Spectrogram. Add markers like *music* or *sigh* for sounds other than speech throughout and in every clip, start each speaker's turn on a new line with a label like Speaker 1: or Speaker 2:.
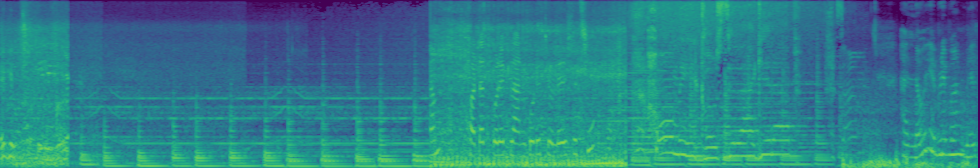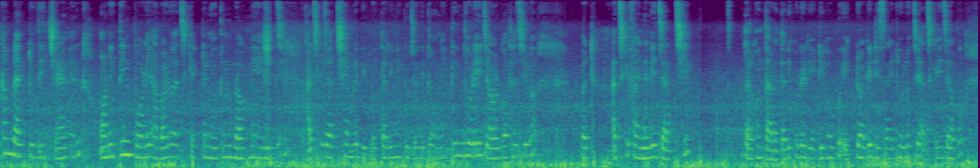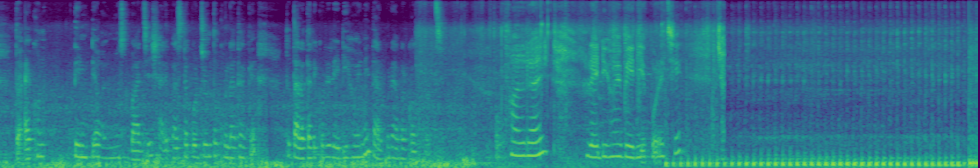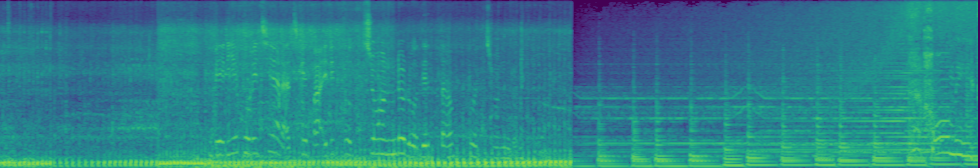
Speaker 1: *laughs* হঠাৎ করে প্ল্যান করে চলে এসেছি. Hello everyone welcome back to the channel অনেক দিন পরে আবারও আজকে একটা নতুন ব্লগ নিয়ে এসেছি। আজকে যাচ্ছি আমরা বিপত্তারিণী পুজো দিতে। অনেক দিন ধরেই যাওয়ার কথা ছিল বাট আজকে ফাইনালি যাচ্ছি। তো এখন তাড়াতাড়ি করে রেডি হব। একটু আগে ডিসাইড হলো যে আজকেই যাব। তো এখন তিনটে অলমোস্ট বাজে, সাড়ে পাঁচটা পর্যন্ত খোলা থাকে। তো তাড়াতাড়ি করে রেডি হয়নি তারপরে আবার কথা হচ্ছে। অল রাইট রেডি হয়ে বেরিয়ে পড়েছি। বেরিয়ে পড়েছি আর আজকে বাইরে প্রচণ্ড রোদের তাপ, প্রচণ্ড।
